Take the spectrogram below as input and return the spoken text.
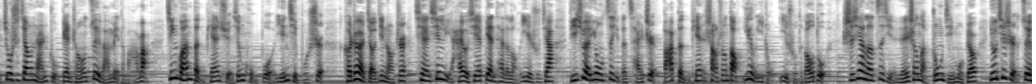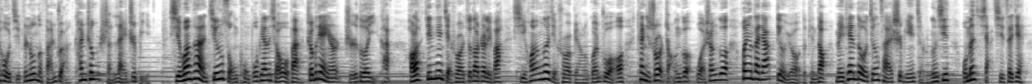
就是将男主变成最完美的娃娃。尽管本片血腥恐怖，引起不适，可这绞尽脑汁且心里还有些变态的老艺术家，的确用自己的才智把本片上升到另一种艺术的高度，实现了自己人生的终极目标。尤其是最后几分钟的反转，堪称神来之笔。喜欢看惊悚恐怖片的小伙伴，这部电影值得一看。好了，今天解说就到这里吧。喜欢恩哥解说，别忘了关注我哦。看解说找恩哥，我是恩哥，欢迎大家订阅我的频道，每天都有精彩视频解说更新。我们下期再见。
